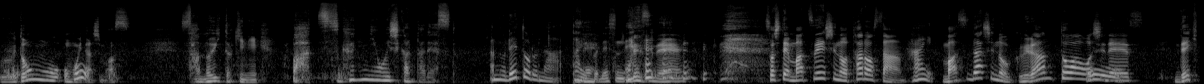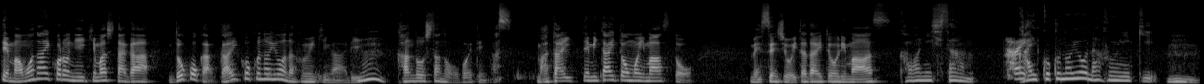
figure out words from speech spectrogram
うどんを思い出します。寒い時に抜群に美味しかったですあのレトロなタイプですね。ねですね。そして松江市の太郎さん、はい、増田市のグラントワ推しです。できて間もない頃に行きましたがどこか外国のような雰囲気があり、うん、感動したのを覚えています。また行ってみたいと思いますとメッセージをいただいております。川西さん、はい、外国のような雰囲気、うん、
